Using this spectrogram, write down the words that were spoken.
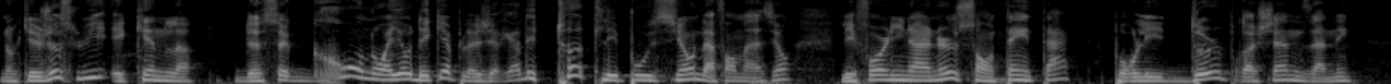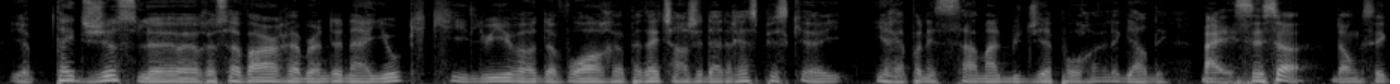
Donc, il y a juste lui et Kin là. De ce gros noyau d'équipe, j'ai regardé toutes les positions de la formation. Les 49ers sont intacts pour les deux prochaines années. Il y a peut-être juste le receveur euh, Brandon Ayuk qui, lui, va devoir euh, peut-être changer d'adresse puisqu'il n'aurait pas nécessairement le budget pour euh, le garder. Ben, c'est ça. Donc, c'est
